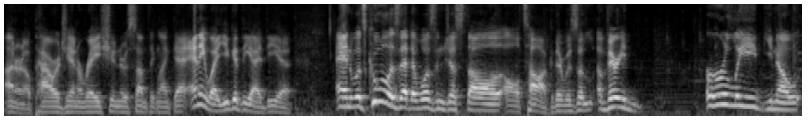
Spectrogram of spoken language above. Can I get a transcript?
I don't know power generation or something like that. Anyway, you get the idea. And what's cool is that it wasn't just all all talk. There was a, a very early, you know,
